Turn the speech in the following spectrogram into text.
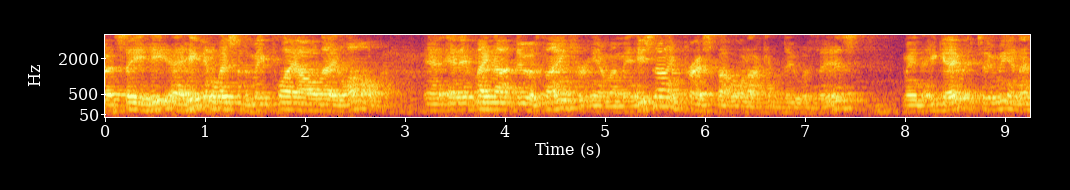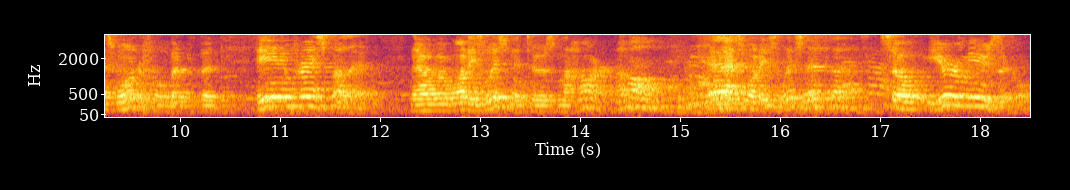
But see, He, uh, he can listen to me play all day long, and, and it may not do a thing for Him. I mean, He's not impressed by what I can do with this. I mean, He gave it to me, and that's wonderful, but, but He ain't impressed by that. Now, what He's listening to is my heart. Come on. And that's what He's listening to. So you're musical.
